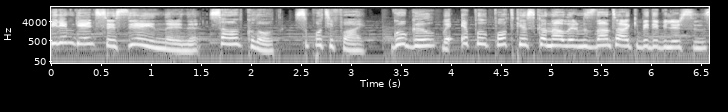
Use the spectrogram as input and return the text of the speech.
Bilim Genç sesli yayınlarını SoundCloud, Spotify, Google ve Apple Podcast kanallarımızdan takip edebilirsiniz.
